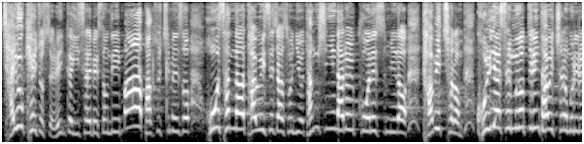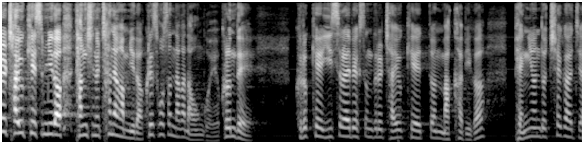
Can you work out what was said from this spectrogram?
자유케 해줬어요. 그러니까 이스라엘 백성들이 막 박수치면서 호산나 다윗의 자손이요. 당신이 나를 구원했습니다. 다윗처럼 골리앗을 무너뜨린 다윗처럼 우리를 자유케 했습니다. 당신을 찬양합니다. 그래서 호산나가 나온 거예요. 그런데 그렇게 이스라엘 백성들을 자유케 했던 마카비가 100년도 채 가지,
